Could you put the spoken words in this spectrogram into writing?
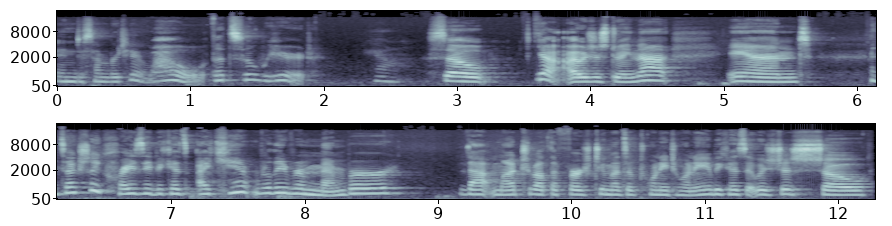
in December too. Wow, that's so weird. Yeah. So yeah, I was just doing that, and it's actually crazy because I can't really remember that much about the first two months of 2020 because it was just so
